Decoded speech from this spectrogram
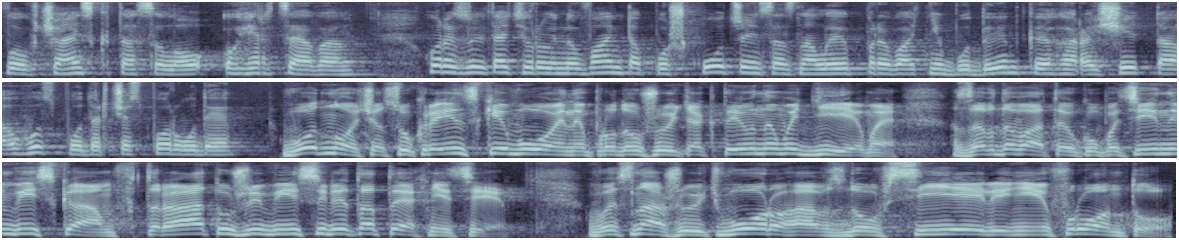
Вовчанськ та село Огірцеве. У результаті руйнувань та пошкоджень зазнали приватні будинки, гаражі та господарчі споруди. Водночас українські воїни продовжують активними діями завдавати окупаційним військам втрат у живій силі та техніці, виснажують ворога вздовж всієї лінії фронту.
